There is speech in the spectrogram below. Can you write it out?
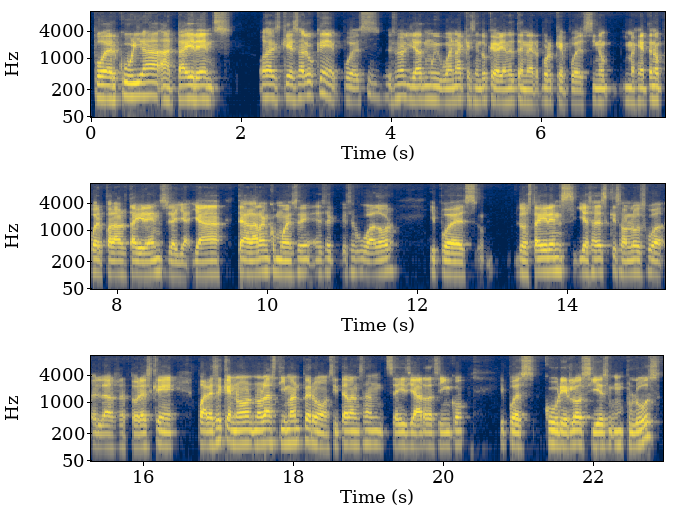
poder cubrir a, a tight ends. O sea, es que es algo que, pues, es una habilidad muy buena que siento que deberían de tener porque, pues, si no, imagínate no poder parar tight ends, ya, ya, ya te agarran como ese, ese, ese jugador y, pues, los Tyrants ya sabes que son los, los receptores que parece que no, no lastiman, pero sí te avanzan 6 yardas, 5, y pues cubrirlos sí es un plus.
